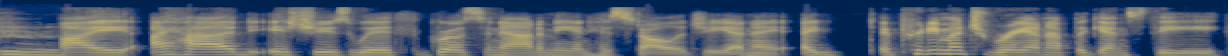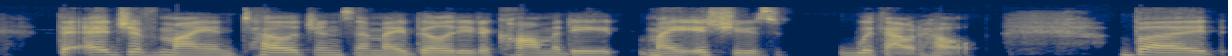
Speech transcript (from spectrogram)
Mm. I I had issues with gross anatomy and histology, and I, I I pretty much ran up against the the edge of my intelligence and my ability to accommodate my issues without help. But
